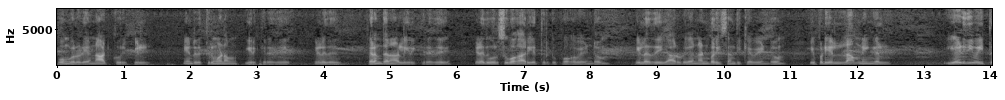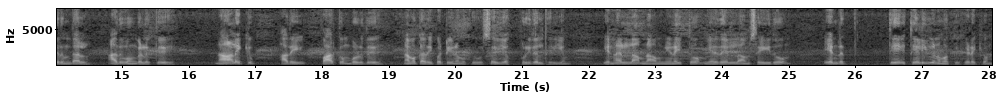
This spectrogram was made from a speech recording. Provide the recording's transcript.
உங்களுடைய நாட்குறிப்பில் இன்று திருமணம் இருக்கிறது. எழுது பிறந்த நாள் இருக்கிறது. எழுது ஒரு சுபகாரியத்திற்கு போக வேண்டும். இல்லது யாருடைய நண்பரை சந்திக்க வேண்டும். இப்படியெல்லாம் நீங்கள் எழுதி வைத்திருந்தால் அது உங்களுக்கு நாளைக்கு அதை பார்க்கும் பொழுது நமக்கு அதை பற்றி நமக்கு சரிய புரிதல் தெரியும். என்னெல்லாம் நாம் நினைத்தோம் எதையெல்லாம் செய்தோம் என்ற தெ தெளிவு நமக்கு கிடைக்கும்.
